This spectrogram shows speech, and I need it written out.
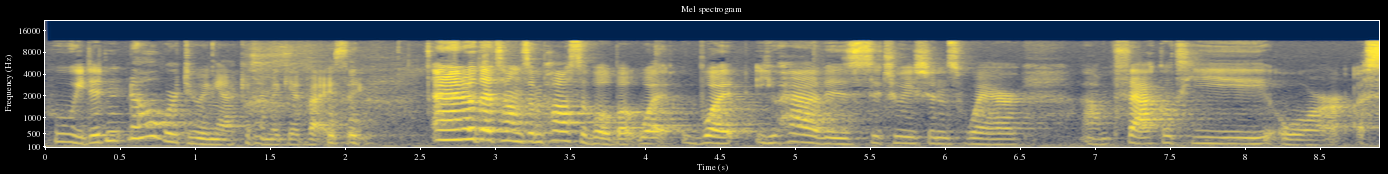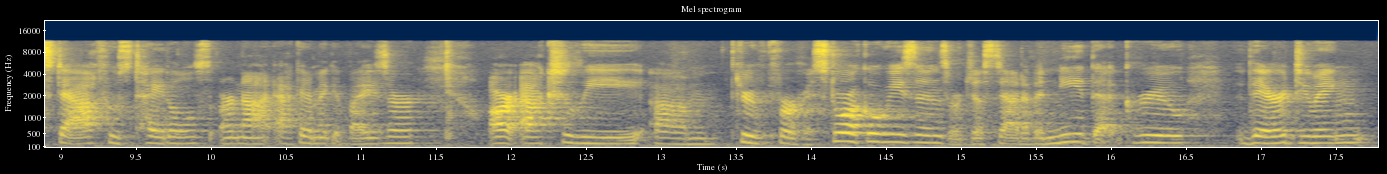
who we didn't know were doing academic advising. And i know that sounds impossible but what what you have is situations where um, faculty or a staff whose titles are not academic advisor are actually um, through for historical reasons or just out of a need that grew they're doing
